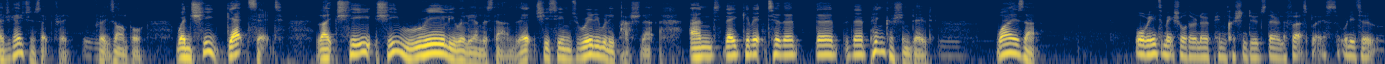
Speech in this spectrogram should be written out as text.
education secretary, mm. for example, when she gets it? Like she she really really understands it. She seems really really passionate, and they give it to the the the pincushion dude. Why is that? Well, we need to make sure there are no pincushion dudes there in the first place. We need to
